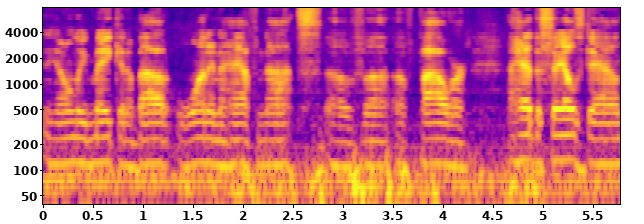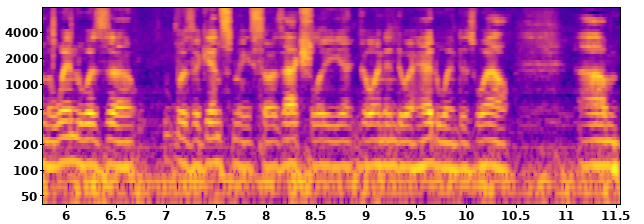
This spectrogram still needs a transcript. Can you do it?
you know, only making about one and a half knots of, uh, of power. I had the sails down. The wind was uh, was against me, so I was actually uh, going into a headwind as well. Um,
